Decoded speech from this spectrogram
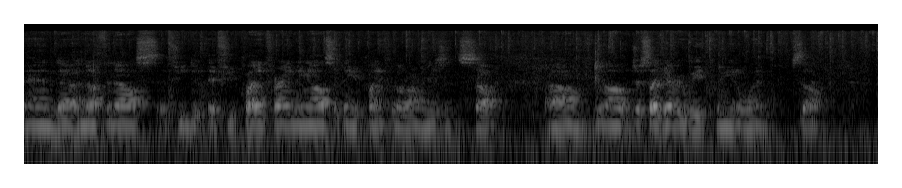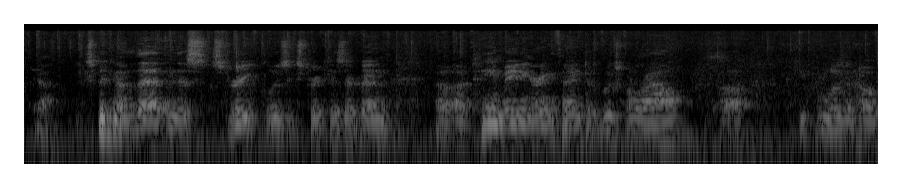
and uh, nothing else. If you do, if you're playing for anything else, I think you're playing for the wrong reasons. So, um, you know, just like every week, we need to win. So, yeah. Speaking of that, in this streak, losing streak, has there been a, a team meeting or anything to boost morale, uh, keep from losing hope?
